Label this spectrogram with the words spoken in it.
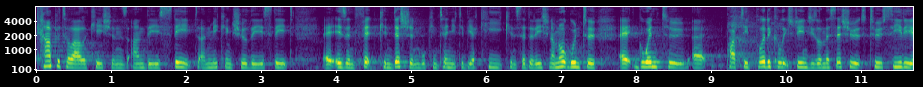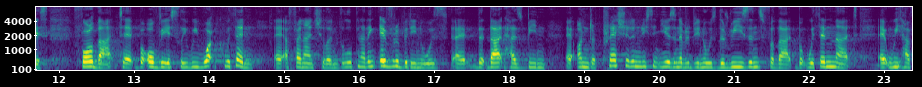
capital allocations and the estate and making sure the estate uh, is in fit condition will continue to be a key consideration. I'm not going to uh, go into uh, party political exchanges on this issue. It's too serious for that. Uh, but obviously we work within uh, a financial envelope and I think everybody knows uh, that that has been uh, under pressure in recent years and everybody knows the reasons for that. But within that, uh, we have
